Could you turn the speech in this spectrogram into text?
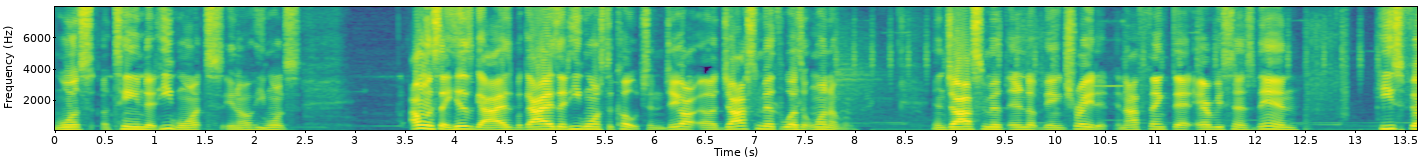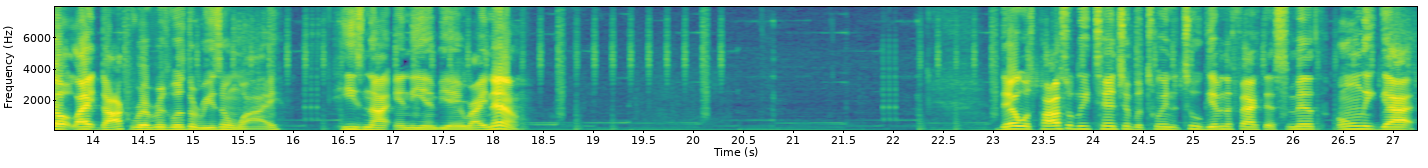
wants a team that he wants. You know, he wants I wouldn't say his guys, but guys that he wants to coach. And Jr. Uh, Josh Smith wasn't one of them. And Josh Smith ended up being traded. And I think that ever since then, he's felt like Doc Rivers was the reason why he's not in the NBA right now. There was possibly tension between the two given the fact that Smith only got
